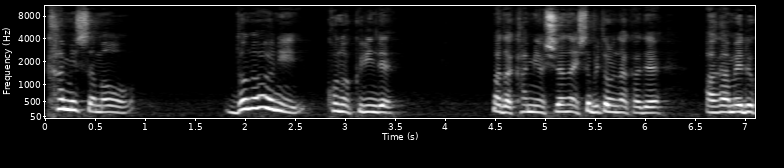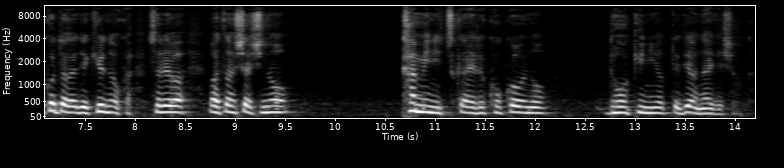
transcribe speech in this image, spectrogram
神様をどのようにこの国でまだ神を知らない人々の中で崇めることができるのか。それは私たちの神に仕える心の動機によってではないでしょうか。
